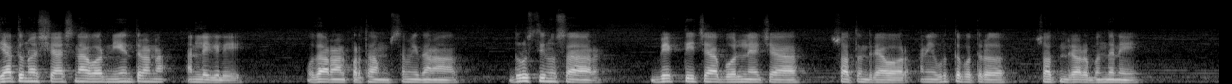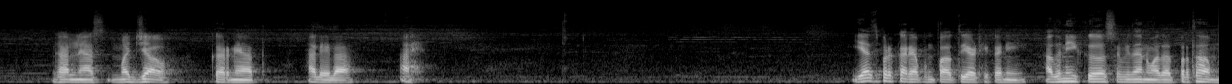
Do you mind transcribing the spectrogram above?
यातूनच शासनावर नियंत्रण आणले गेले. उदाहरणार्थ प्रथम संविधानात दुरुस्तीनुसार व्यक्तीच्या बोलण्याच्या स्वातंत्र्यावर आणि वृत्तपत्र स्वातंत्र्यावर बंधने घालण्यास मज्जाव करण्यात आलेला आहे. याच प्रकारे आपण पाहतो या ठिकाणी आधुनिक संविधानवादात प्रथम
